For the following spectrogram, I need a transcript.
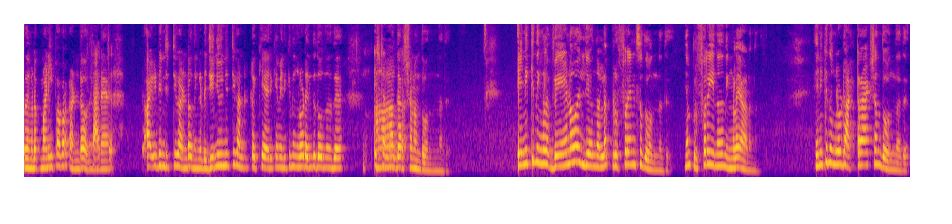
നിങ്ങളുടെ മണി പവർ കണ്ടോ? നിങ്ങളുടെ ഐഡന്റിറ്റി കണ്ടോ? നിങ്ങളുടെ ജെന്യൂനിറ്റി കണ്ടിട്ടൊക്കെ ആയിരിക്കും എനിക്ക് നിങ്ങളോട് എന്ത് തോന്നുന്നത്? ആകർഷണം തോന്നുന്നത്. എനിക്ക് നിങ്ങൾ വേണോ ഇല്ലയോ എന്നുള്ള പ്രിഫറൻസ് തോന്നുന്നത്. ഞാൻ പ്രിഫർ ചെയ്യുന്നത് നിങ്ങളെയാണെന്ന്. എനിക്ക് നിങ്ങളോട് അട്രാക്ഷൻ തോന്നുന്നത്.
